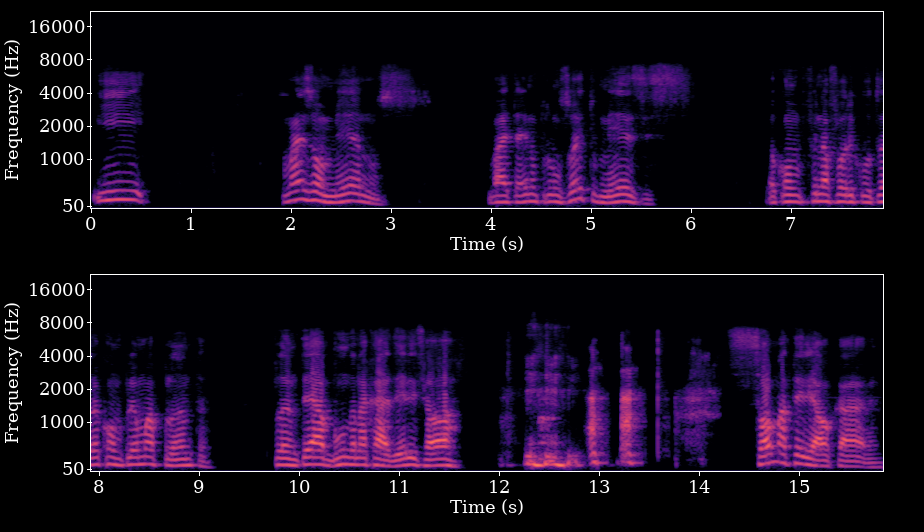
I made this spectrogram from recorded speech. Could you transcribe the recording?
E mais ou menos vai estar tá indo para uns oito meses. Eu fui na floricultura, comprei uma planta. Plantei a bunda na cadeira e disse, ó. só material, cara.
